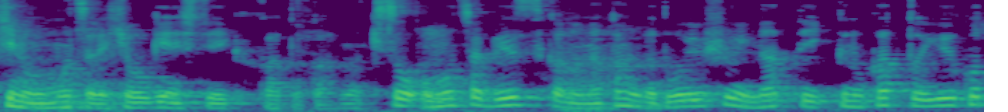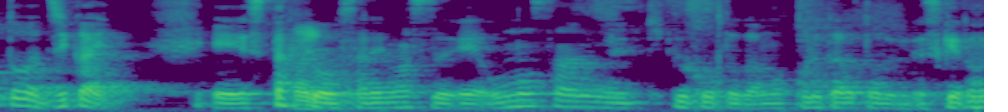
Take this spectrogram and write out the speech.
木のおもちゃで表現していくかとか、まあ、基礎おもちゃ美術館の中身がどういう風になっていくのかということは次回、えースタッフをされます、えー小野さんに聞くことが、まあ、これから取るんですけど、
